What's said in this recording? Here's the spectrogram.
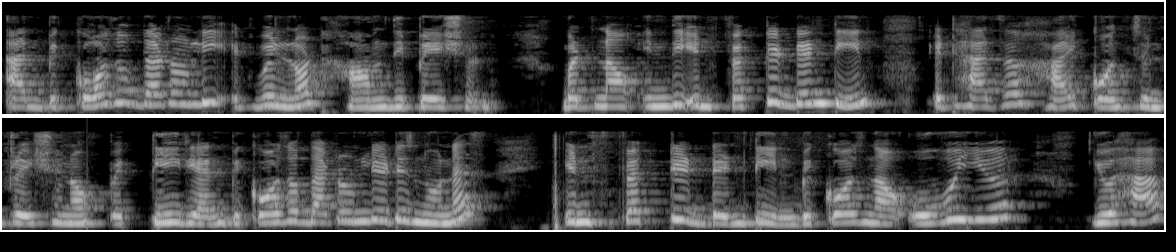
and because of that only it will not harm the patient. But now in the infected dentine it has a high concentration of bacteria. And because of that only it is known as infected dentine. Because now over here you have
